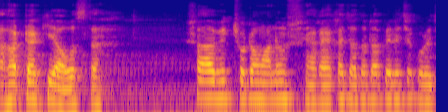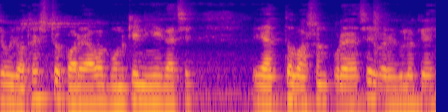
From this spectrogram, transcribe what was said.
ঘরটার কী অবস্থা? স্বাভাবিক ছোট মানুষ একা একা যতটা পেরেছে করেছে, ও যথেষ্ট করে। আবার বোনকে নিয়ে গেছে। এত বাসন পড়ে আছে, এবার এগুলোকে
